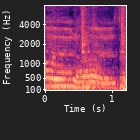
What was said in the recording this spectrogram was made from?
all,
